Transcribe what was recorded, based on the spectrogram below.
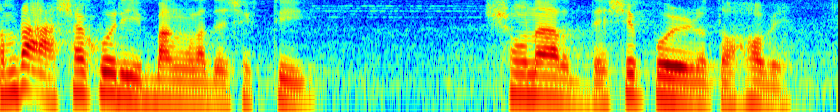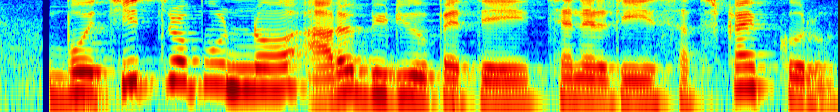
আমরা আশা করি বাংলাদেশ একটি সোনার দেশে পরিণত হবে। বৈচিত্র্যপূর্ণ আরও ভিডিও পেতে চ্যানেলটি সাবস্ক্রাইব করুন।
